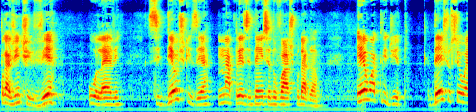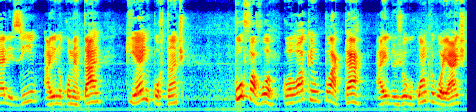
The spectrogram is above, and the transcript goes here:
para a gente ver o Leve, se Deus quiser, na presidência do Vasco da Gama. Eu acredito. Deixe o seu Lzinho aí no comentário, que é importante. Por favor, coloquem o placar aí do jogo contra o Goiás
